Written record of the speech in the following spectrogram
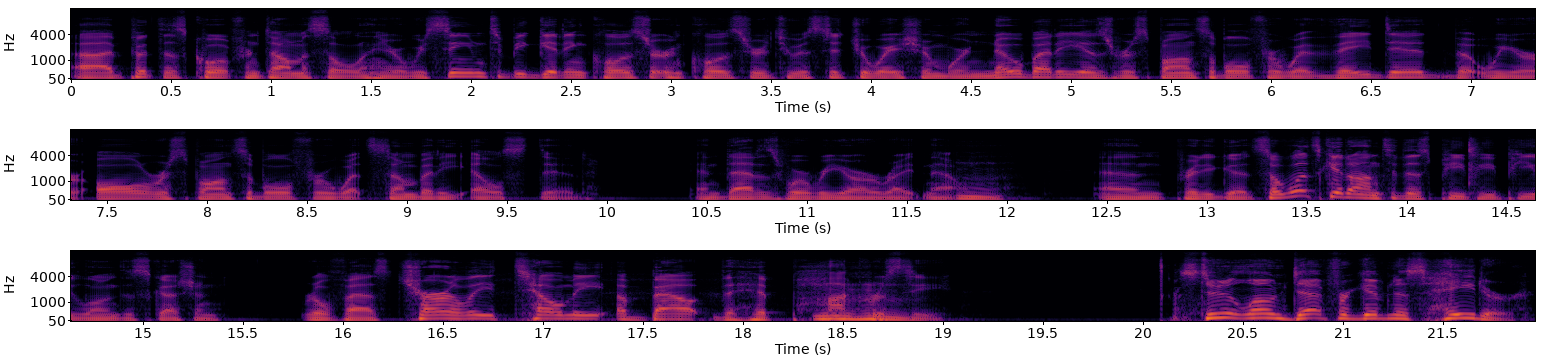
Uh, I put this quote from Thomas Sowell in here. We seem to be getting closer and closer to a situation where nobody is responsible for what they did, but we are all responsible for what somebody else did. And that is where we are right now. Mm. And pretty good. So let's get on to this PPP loan discussion real fast. Charlie, tell me about the hypocrisy. Student loan debt forgiveness hater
